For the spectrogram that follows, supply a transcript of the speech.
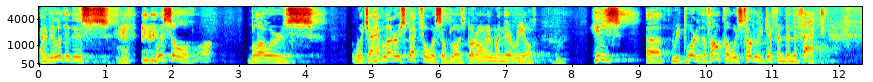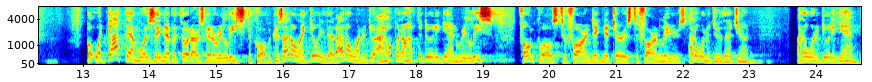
And if you look at this whistleblowers, which I have a lot of respect for whistleblowers, but only when they're real, his uh, report of the phone call was totally different than the fact. But what got them was they never thought I was going to release the call because I don't like doing that. I don't want to do it. I hope I don't have to do it again. Release phone calls to foreign dignitaries, to foreign leaders. I don't want to do that, John. I don't want to do it again.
